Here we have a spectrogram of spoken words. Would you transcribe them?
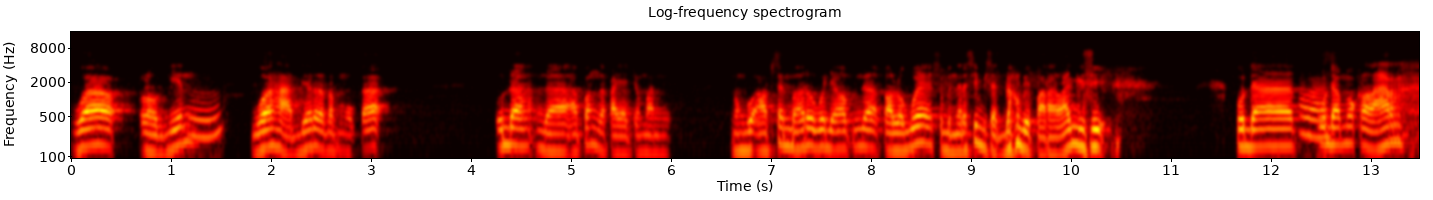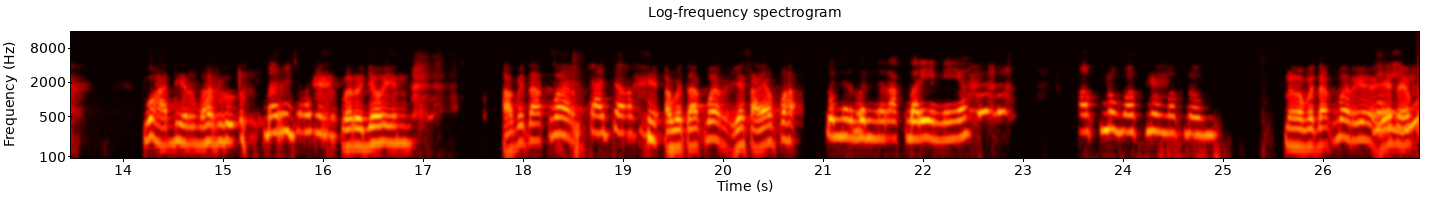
gue login Hmm. gue hadir tatap muka udah nggak apa nggak kayak cuman nunggu absen baru gue jawab nggak kalau gue sebenarnya sih bisa bilang lebih parah lagi sih udah Apa? udah mau kelar gue hadir baru Baru join. baru join Habib Akbar Kacau. Habib Akbar ya saya pak Bener-bener Akbar ini ya. Oknum, oknum, oknum. Udah Habib Akbar ya ya saya Ngerinya-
